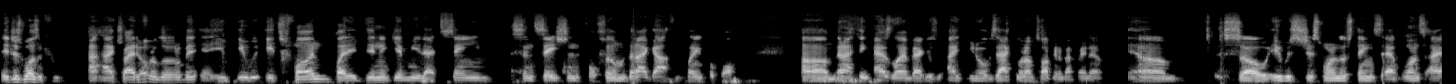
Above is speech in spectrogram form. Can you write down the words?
it just wasn't for me. I, I tried it for a little bit. It, it, it's fun, but it didn't give me that same sensation and fulfillment that I got from playing football. Um, and I think as linebackers, I you know exactly what I'm talking about right now. Um, so it was just one of those things that once I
